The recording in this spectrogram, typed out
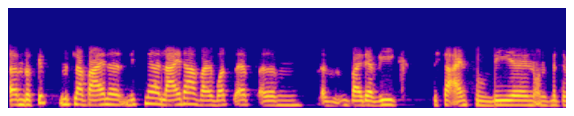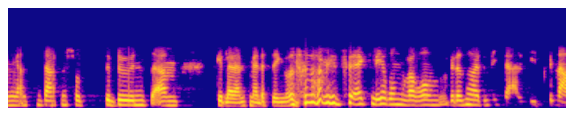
Ähm, das gibt es mittlerweile nicht mehr, leider, weil WhatsApp, ähm, äh, weil der Weg, sich da einzuwählen und mit dem ganzen Datenschutz gedöns, ähm, geht leider nicht mehr. Deswegen nur so viel zur Erklärung, warum wir das heute nicht mehr anbieten. Genau.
